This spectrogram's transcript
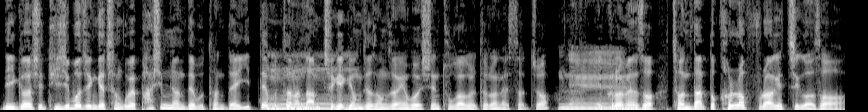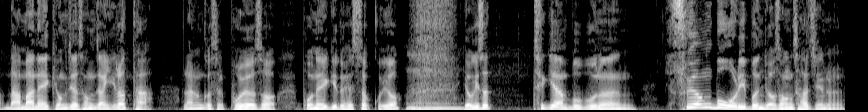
근데 이것이 뒤집어진 게 1980년대부터인데 이때부터는 음. 남측의 경제 성장이 훨씬 두각을 드러냈었죠. 네. 네, 그러면서 전단 또 컬러풀하게 찍어서 남한의 경제 성장이 이렇다 라는 것을 보여서 보내기도 했었고요. 음. 여기서 특이한 부분은 수영복을 입은 여성 사진을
